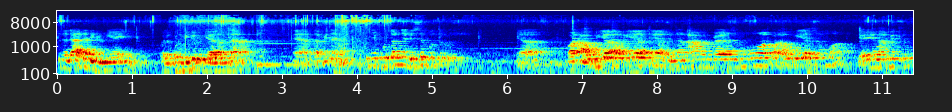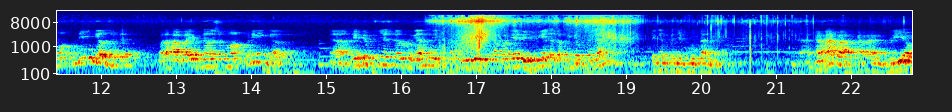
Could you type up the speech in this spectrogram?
Sudah tidak ada di dunia ini walaupun hidup di alam sana. Ya tapi penyebutannya disebut terus. Ya para awliya ya Sunan Ampel semua para awliya semua. Kiai Hamid semua meninggal sudah. Para habaibna semua meninggal. Ya hidupnya sudah berganti. Apa dia di dunia tetap hidup dengan dengan penyebutannya ya, karena apa? Karena beliau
